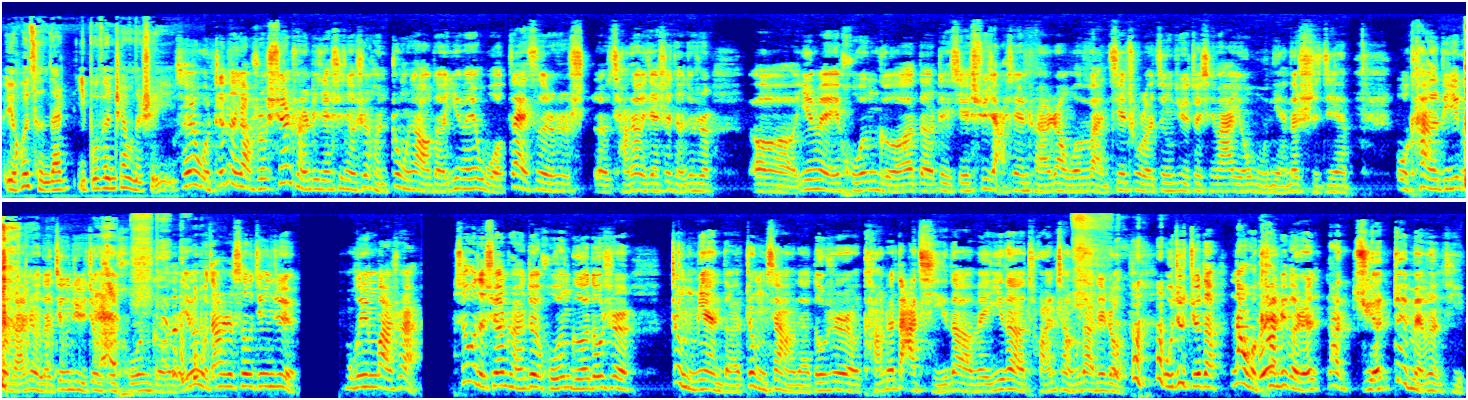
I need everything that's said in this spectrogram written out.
也会存在一部分这样的声音。所以，我真的要说，宣传这件事情是很重要的，因为我再次呃强调一件事情，就是呃，因为胡文阁的这些虚假宣传，让我晚接触了京剧，最起码有五年的时间。我看的第一个完整的京剧就是胡文阁的，因为我当时搜京剧《穆桂英挂帅》，所有的宣传对胡文阁都是。正面的、正向的，都是扛着大旗的、唯一的传承的这种，我就觉得，那我看这个人，那绝对没问题，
